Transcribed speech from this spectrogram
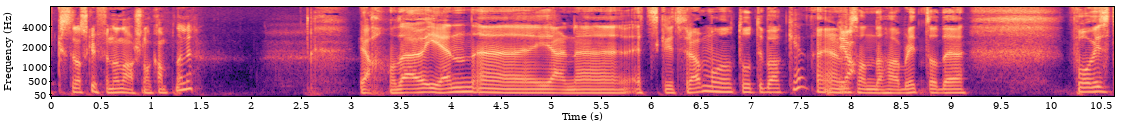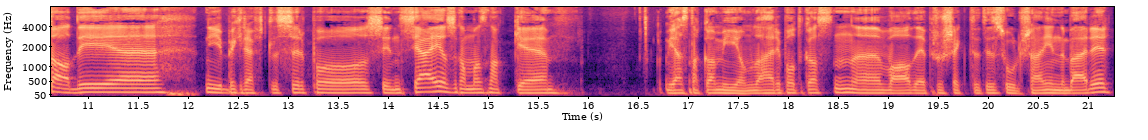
ekstra skuffende enn Arsenal-kampen, eller? Ja, og det er jo igjen eh, gjerne ett skritt fram og to tilbake. Det er gjerne Ja. sånn det har blitt, og det får vi stadig eh, nye bekreftelser på, syns jeg. Og så kan man snakke Vi har snakka mye om det her i podkasten, eh, hva det prosjektet til Solskjær innebærer.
